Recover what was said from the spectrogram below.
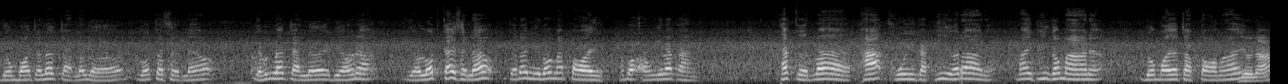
โยมบอยจะเลิกจัดแล้วเหรอรถจะเสร็จแล้วอย่าเพิ่งเลิกจัดเลยเดี๋ยวเนี่ยเดี๋ยวรถใกล้เสร็จแล้วจะได้มีรถมาปล่อยเขาบอกเอางี้แล้วกัน ถ้าเกิดว่าพระคุยกับพี่เขาได้เนี่ยไม่ให้พี่เขามาเนี่ยโยมบอยจะจัดต่อไหมเดี๋ยวนะ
